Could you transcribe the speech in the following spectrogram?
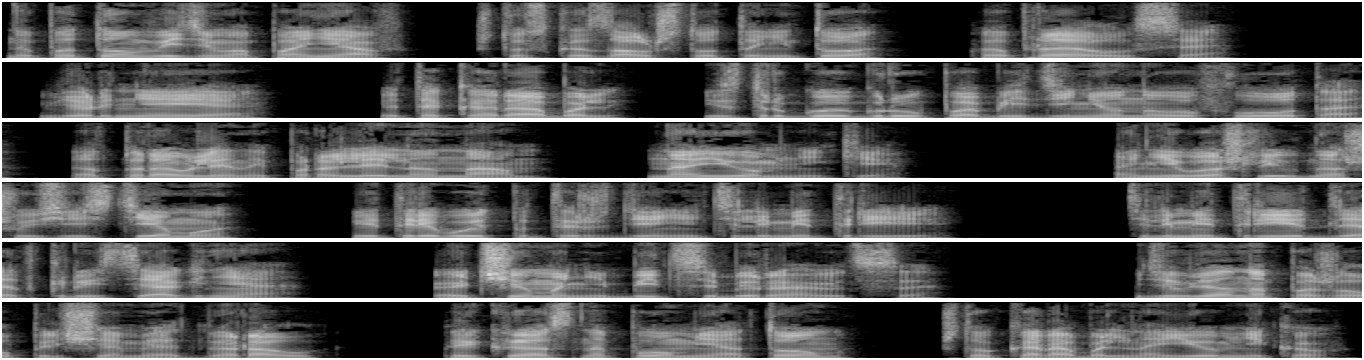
но потом, видимо, поняв, что сказал что-то не то, поправился. Вернее, это корабль из другой группы объединенного флота, отправленный параллельно нам, наемники. Они вошли в нашу систему и требуют подтверждения телеметрии. Телеметрии для открытия огня. А чем они бить собираются? Удивленно пожал плечами адмирал, прекрасно помня о том, что корабль наемников,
